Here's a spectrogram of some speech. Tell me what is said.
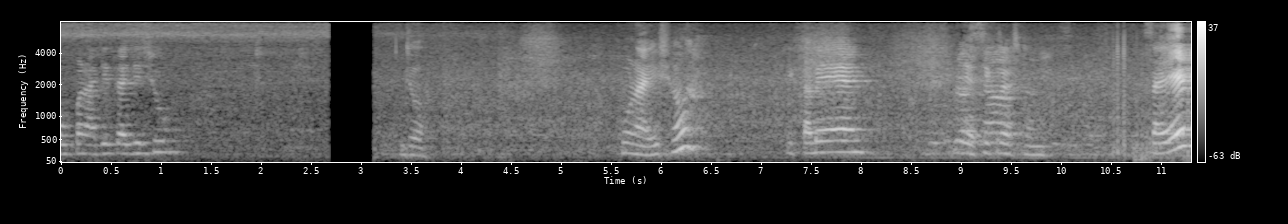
હું પણ આજે તાજી છું જો કોણ આવીશ હો? એકતાબેન. જય શ્રી કૃષ્ણ. સાહેબ?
